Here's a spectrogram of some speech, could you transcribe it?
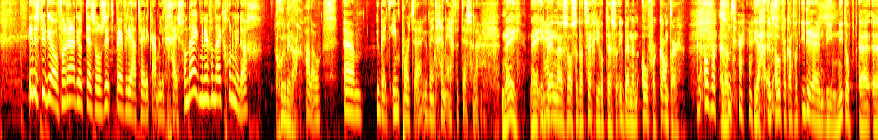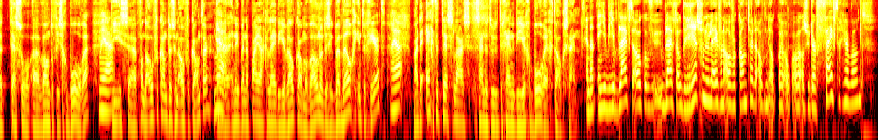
In de studio van Radio Tessel zit PvdA Tweede Kamerlid Gijs van Dijk. Meneer van Dijk, goedemiddag. Goedemiddag. Hallo. Ehm, u bent import, hè? U bent geen echte Tesselaar. Nee, nee ik ben, uh, zoals ze dat zeggen hier op Tessel... ik ben een overkanter. Een overkanter? Dat, ja, een overkant. Want iedereen die niet op uh, uh, Tessel woont of is geboren... Ja. die is van de overkant dus een overkanter. Ja. en ik ben een paar jaar geleden hier wel komen wonen. Dus ik ben wel geïntegreerd. Ja. Maar de echte Tesselaars zijn natuurlijk degenen die hier geboren en getogen zijn. En, dat, en je, je blijft ook, of u blijft ook de rest van uw leven een overkanter? Ook, ook, ook als u daar 50 jaar woont?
